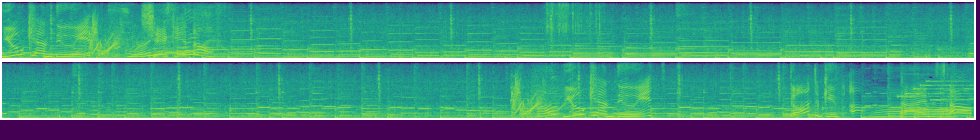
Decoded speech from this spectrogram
You can do it. Shake it off. You can do it. Don't give up. Time's up.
